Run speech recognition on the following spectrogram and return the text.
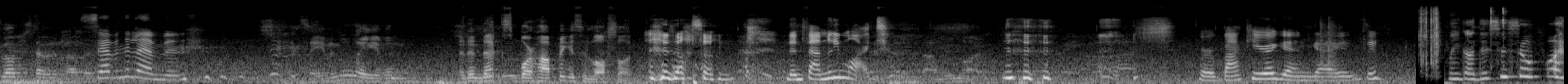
Club 7 at 7-Eleven. 7 Eleven. And the next bar hopping is in Lawson. Lawson. Then Family Mart. We're back here again, guys. Oh my god, this is so funny,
